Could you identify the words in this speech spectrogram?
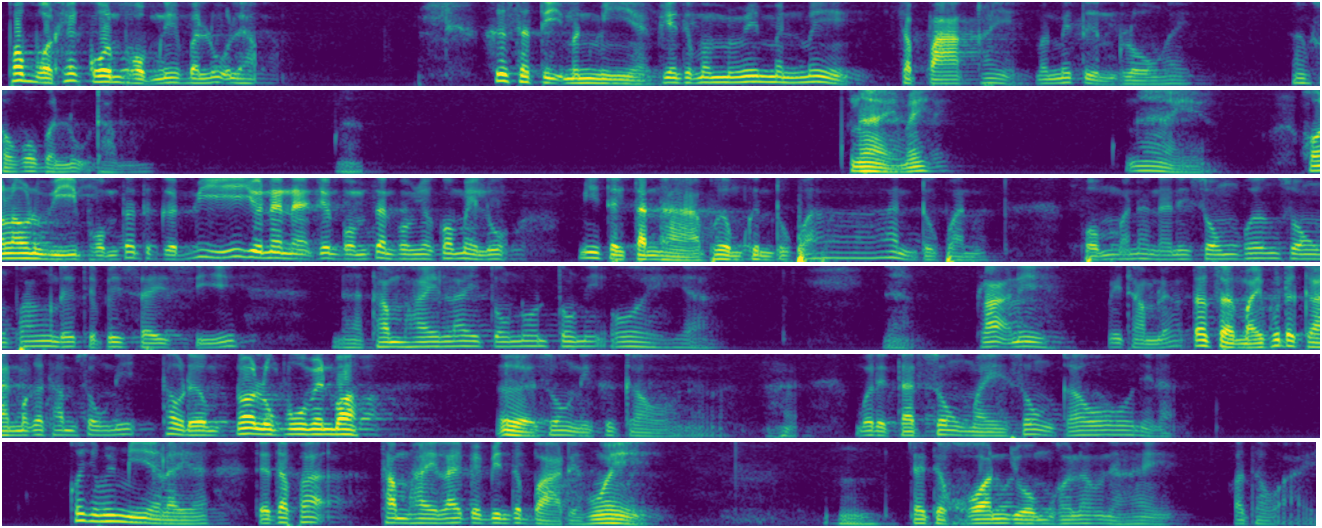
พอบวชแค่โกนผมนี่บรรลุแล้ว คือสติมันมีอะเพียงแต่มันไม่มันไม่สปาร์กให้ มันไม่ตื่นโพลงให้นั่นเขาก็บรรลุธรรมนะง่ายไหมง่ายของเราหวีผมตั้งแต่เกิดหวีอยู่นั่นแหละจนผมสั้นผมยังก็ไม่รู้ มีแต่ตัณหาเพิ่มขึ้นทุกวันทุกวัน ผมอันนั้นอันนี้ทรงเพิ่งทรงพังเดี๋ยวจะไปใส่สี นะทำไฮไลท์ตรงโน้นตรงนี้ โอ้ยอยากนะพระนี่ไม่ทำแล้วตั้งแต่สมัยพุทธกาลมันก็ทำทรงนี้ เท่าเดิมนอกหลวงปู่เป็นบ่เออทรงนี้คือเก่านะบ่ได้ตัดทรงใหม่ทรงเก่านี่แหละก็ยังไม่มีอะไรนะแต่ถ้าพระทำไฮไลท์ไปบินตบาทเนี่ยห้วยแต่แต่ค้อนโยมเขาแล้วเนี่ยให้เขาถวาย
